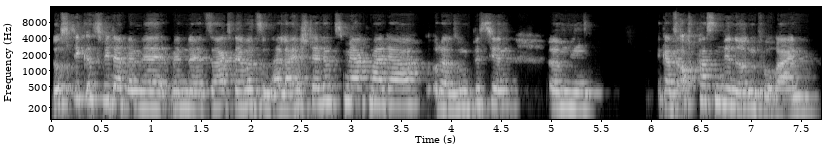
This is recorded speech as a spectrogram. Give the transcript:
Lustig ist wieder, wenn wir, wenn du jetzt sagst, wir haben uns ein Alleinstellungsmerkmal da oder so ein bisschen, ähm, ganz oft passen wir nirgendwo rein.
